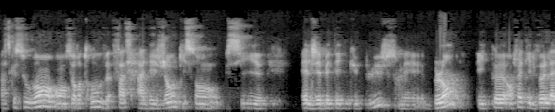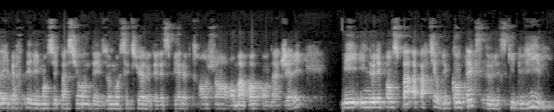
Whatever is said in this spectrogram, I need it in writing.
Parce que souvent, on se retrouve face à des gens qui sont aussi LGBTQ+, mais blancs, et qu'en en fait, ils veulent la liberté, l'émancipation des homosexuels ou des lesbiennes ou transgenres au Maroc ou en Algérie, mais ils ne les pensent pas à partir du contexte de ce qu'ils vivent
